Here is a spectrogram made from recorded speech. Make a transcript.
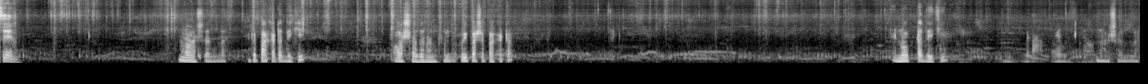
সেম মাশাল্লাহ এটা পাখাটা দেখি। অসাধারণ সুন্দর, ওই পাশে পাখাটা। নোটটা দেখি। মাশাল্লাহ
